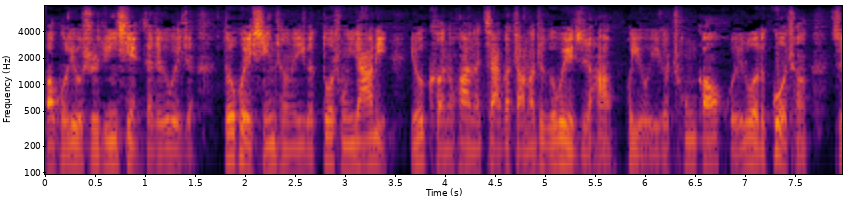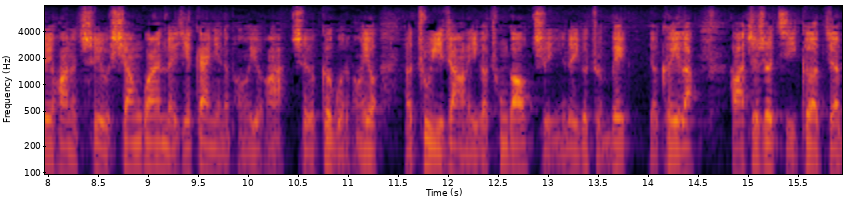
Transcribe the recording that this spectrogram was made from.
包括六十均线在这个位置都会形成了一个多重压力，有可能话呢，价格涨到这个位置哈，会有一个冲高回落的过程，所以话呢，持有相关的一些概念的朋友啊，持有个股的朋友要注意这样的一个冲高止盈的一个准备就可以了，好吧？这是几个这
